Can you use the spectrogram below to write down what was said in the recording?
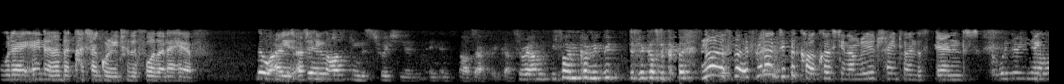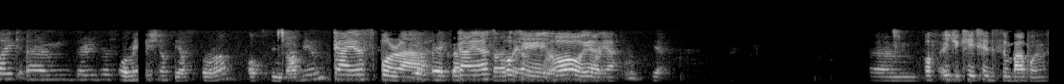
Would I add another category to the four that I have? No, I'm you just asking- asking the situation in, in, in South Africa. Sorry, I'm, if I'm coming with difficult questions. No, it's not, it's not a difficult question. I'm really trying to understand Whether you know, like, um, there is a formation of diaspora of Zimbabweans. diaspora. Yeah, exactly. Dias- okay. diaspora. Oh, yeah, yeah. Yeah. Um, Of educated Zimbabweans.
